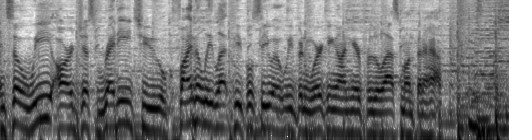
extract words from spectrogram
and so we are just ready to finally let people see what we've been working on here for the last month and a half.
